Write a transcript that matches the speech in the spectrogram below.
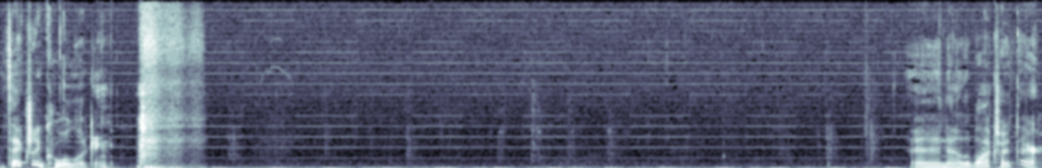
It's actually cool looking. and now the box right there.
